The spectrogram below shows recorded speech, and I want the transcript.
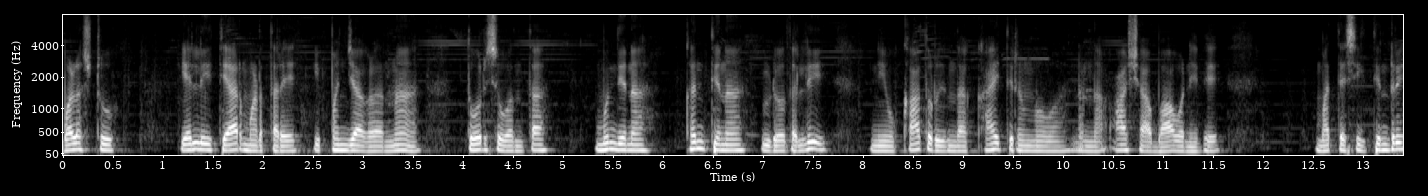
ಭಾಳಷ್ಟು ಎಲ್ಲಿ ತಯಾರು ಮಾಡ್ತಾರೆ ಈ ಪಂಜಗಳನ್ನು ತೋರಿಸುವಂಥ ಮುಂದಿನ ಕಂತಿನ ವಿಡಿಯೋದಲ್ಲಿ ನೀವು ಕಾತುರದಿಂದ ಕಾಯ್ತೀರಿ ಅನ್ನುವ ನನ್ನ ಆಶಾ ಭಾವನೆ ಇದೆ. ಮತ್ತೆ ಸಿಗ್ತೀನಿ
